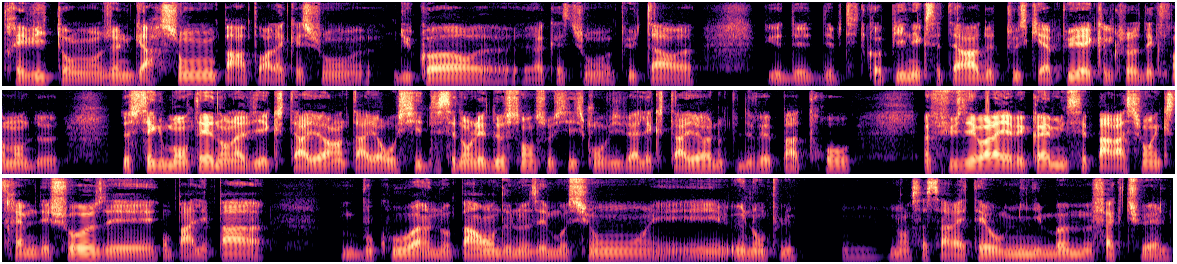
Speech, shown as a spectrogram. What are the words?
Très vite, en jeune garçon, par rapport à la question euh, du corps, euh, la question plus tard des, petites copines, etc., de tout ce qui a pu, il y a quelque chose d'extrêmement de, de segmenté dans la vie extérieure, intérieure aussi. C'est dans les deux sens aussi. Ce qu'on vivait à l'extérieur ne devait pas trop infuser. Voilà, il y avait quand même une séparation extrême des choses et on parlait pas beaucoup à nos parents de nos émotions et eux non plus. Non, ça s'arrêtait au minimum factuel.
